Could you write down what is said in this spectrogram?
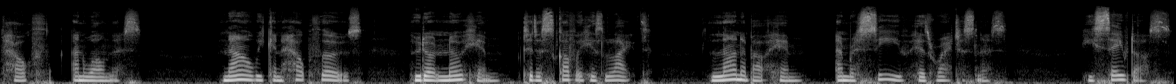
health, and wellness. Now we can help those who don't know Him to discover His light, learn about Him, and receive His righteousness. He saved us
